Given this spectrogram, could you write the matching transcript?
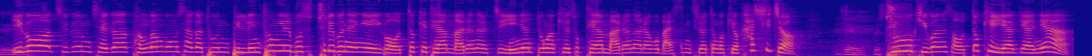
예, 이거 지금 제가 관광공사가 돈 빌린 통일부 수출입은행에 이거 어떻게 대안 마련할지 2년 동안 계속 대안 마련하라고 말씀드렸던 거 기억하시죠? 네. 두 기관에서 어떻게 이야기하냐?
